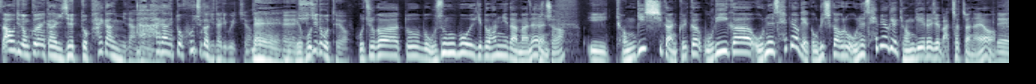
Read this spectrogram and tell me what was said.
사우디 넘고 나니까 이제 또 8강입니다. 아. 8강에 또 호주가 기다리고 있죠. 네. 네 쉬지도 호, 못해요. 호주가 또 뭐 우승 후보이기도 합니다만은 그렇죠. 이 경기 시간 그러니까 우리가 오늘 새벽에 그러니까 우리 시각으로 오늘 새벽에 경기를 이제 마쳤잖아요. 네.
